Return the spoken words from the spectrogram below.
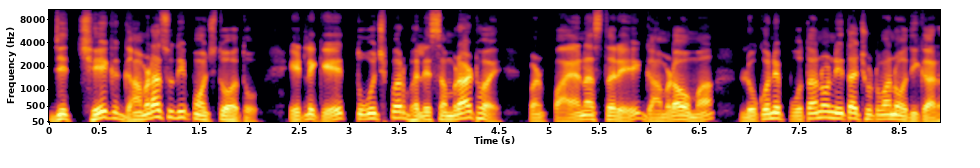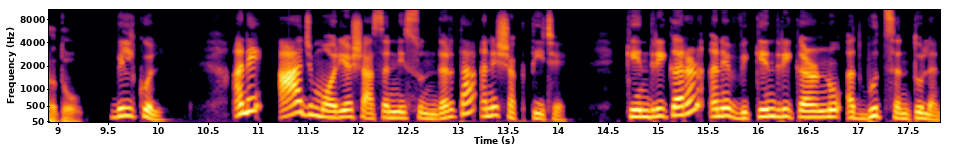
જે છેક ગામડા સુધી પહોંચતો હતો એટલે કે ટોચ પર ભલે સમ્રાટ હોય પણ પાયાના સ્તરે ગામડાઓમાં લોકોને પોતાનો નેતા છૂટવાનો અધિકાર હતો. બિલકુલ. અને આ જ મૌર્ય શાસનની સુંદરતા અને શક્તિ છે. કેન્દ્રીકરણ અને વિકેન્દ્રીકરણનું અદ્ભુત સંતુલન.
